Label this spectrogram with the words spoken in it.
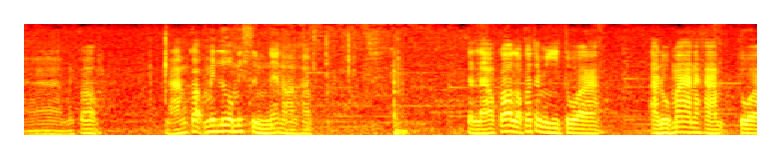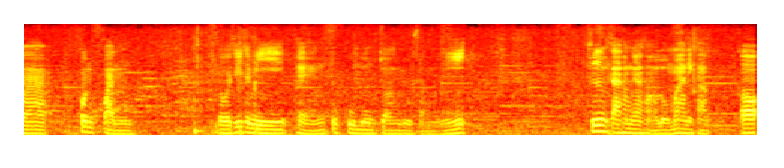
อ่าแล้วก็น้ำก็ไม่รั่วไม่ซึมแน่นอนครับเสร็จแล้วก็เราก็จะมีตัวอารูมานะครับ ตัวพ่นควัน โดยที่จะมีแผงควบคุมวงจรอยู่ฝั่งนี้ ซึ่งการทำงานของอารูมานี่ครับ ก็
